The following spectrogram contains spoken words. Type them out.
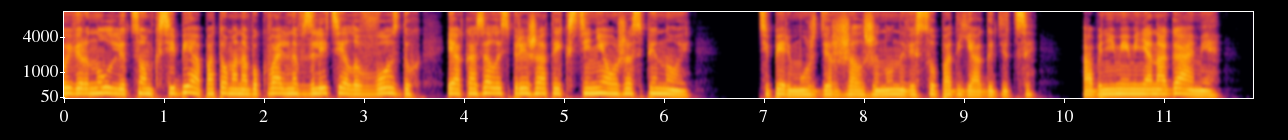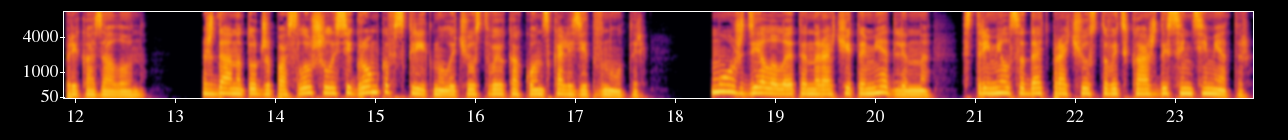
повернул лицом к себе, а потом она буквально взлетела в воздух и оказалась прижатой к стене уже спиной. Теперь муж держал жену на весу под ягодицы. «Обними меня ногами», — приказал он. Ждана тут же послушалась и громко вскрикнула, чувствуя, как он скользит внутрь. Муж делал это нарочито медленно, стремился дать прочувствовать каждый сантиметр.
